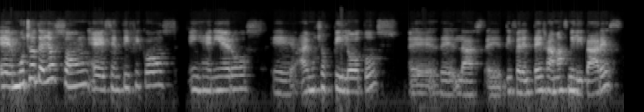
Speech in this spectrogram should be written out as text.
Eh, muchos de ellos son eh, científicos, ingenieros, hay muchos pilotos de las diferentes ramas militares,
